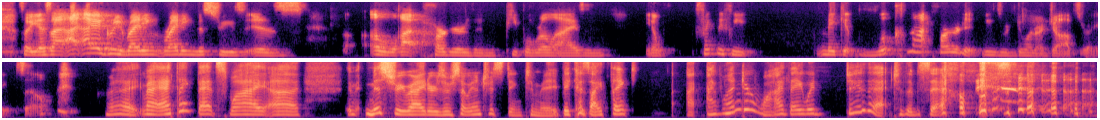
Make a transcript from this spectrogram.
so yes, I, I agree. Writing writing mysteries is a lot harder than people realize, and you know, frankly, if we make it look not hard, it means we're doing our jobs right. So. Right, right. I think that's why uh, mystery writers are so interesting to me because I think I, I wonder why they would do that to themselves.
